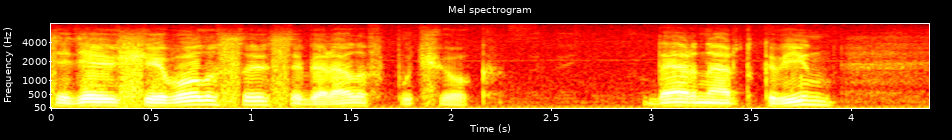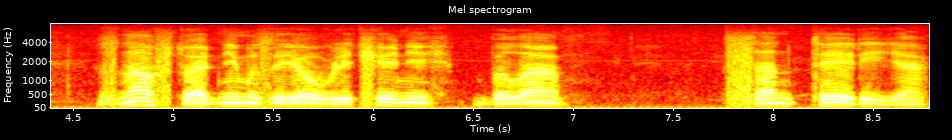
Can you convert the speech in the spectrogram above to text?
сидеющие волосы собирала в пучок. Бернард Квин знал, что одним из ее увлечений была сантерия,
